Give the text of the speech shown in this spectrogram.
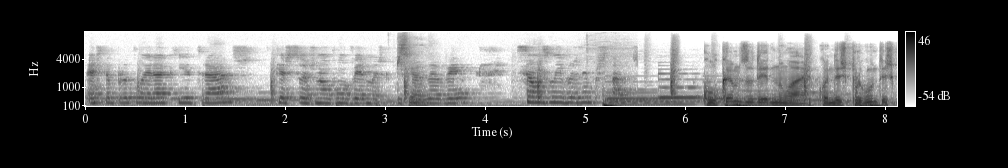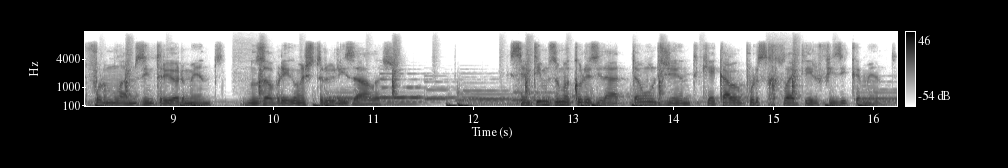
Esta prateleira aqui atrás, que as pessoas não vão ver, mas que tu estás a ver, são os livros emprestados. Colocamos o dedo no ar quando as perguntas que formulamos interiormente nos obrigam a exteriorizá-las. Sentimos uma curiosidade tão urgente que acaba por se refletir fisicamente.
